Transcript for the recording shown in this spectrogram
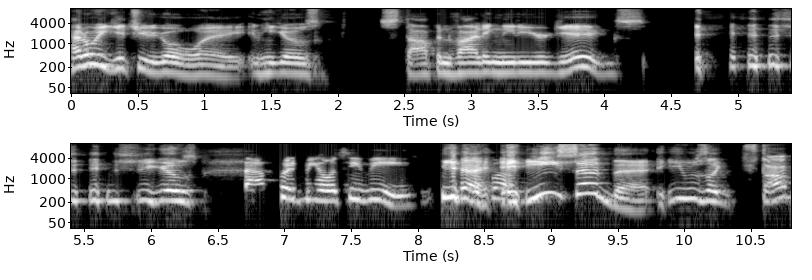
how do we get you to go away and he goes stop inviting me to your gigs and she goes Stop putting me on TV. yeah, he said that. He was like, "Stop,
